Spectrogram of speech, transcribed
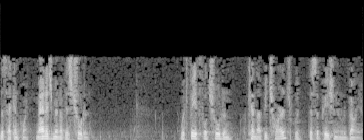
the second point management of his children. With faithful children cannot be charged with dissipation and rebellion.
